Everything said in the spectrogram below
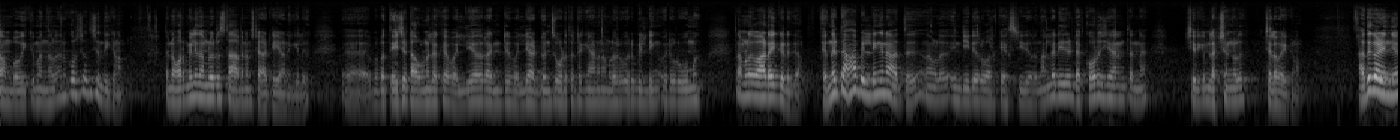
സംഭവിക്കും എന്നുള്ളതിനെക്കുറിച്ച് ഒന്ന് ചിന്തിക്കണം. ഇപ്പം നോർമലി നമ്മളൊരു സ്ഥാപനം സ്റ്റാർട്ട് ചെയ്യുകയാണെങ്കിൽ ഇപ്പോൾ പ്രത്യേകിച്ച് ടൗണിലൊക്കെ വലിയ റെന്റ് വലിയ അഡ്വാൻസ് കൊടുത്തിട്ടൊക്കെയാണ് നമ്മളൊരു ഒരു ബിൽഡിംഗ് ഒരു റൂം നമ്മൾ വാടകയ്ക്ക് എടുക്കുക. എന്നിട്ട് ആ ബിൽഡിങ്ങിനകത്ത് നമ്മൾ ഇന്റീരിയർ വർക്ക് എക്സ്റ്റീരിയർ നല്ല രീതിയിൽ ഡെക്കോർ ചെയ്യാൻ തന്നെ ശരിക്കും ലക്ഷങ്ങൾ ചിലവഴിക്കണം. അത് കഴിഞ്ഞ്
